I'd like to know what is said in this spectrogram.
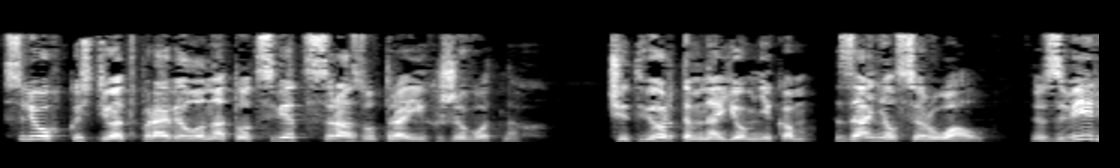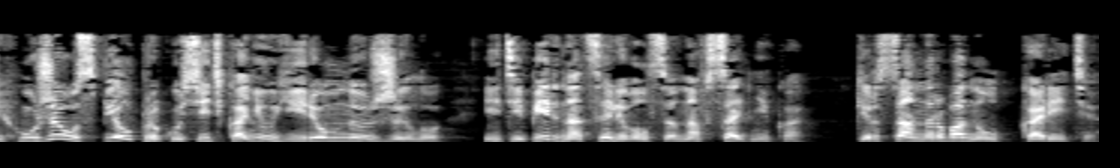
с легкостью отправило на тот свет сразу троих животных. Четвертым наемником занялся Руал. Зверь уже успел прокусить коню еремную жилу и теперь нацеливался на всадника. Кирсан рванул к карете.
